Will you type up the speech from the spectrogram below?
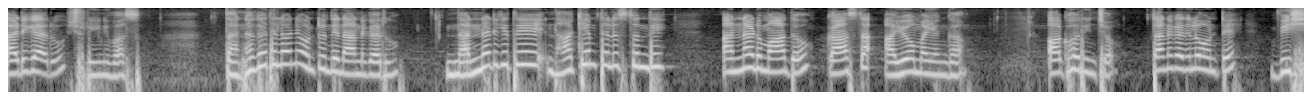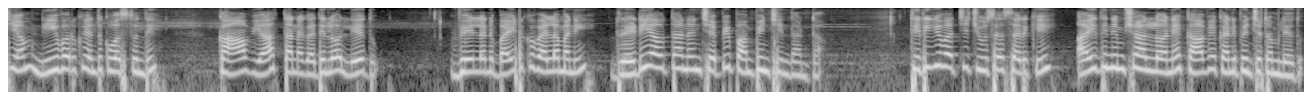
అడిగారు శ్రీనివాస్. తన గదిలోనే ఉంటుంది నాన్నగారు. నన్ను అడిగితే నాకేం తెలుస్తుంది? అన్నాడు మాధవ్ కాస్త అయోమయంగా. అఘోరించావు. తన గదిలో ఉంటే విషయం నీ వరకు ఎందుకు వస్తుంది? కావ్య తన గదిలో లేదు. వీళ్ళని బయటకు వెళ్ళమని రెడీ అవుతానని చెప్పి పంపించిందంట. తిరిగి వచ్చి చూసేసరికి ఐదు నిమిషాల్లోనే కావ్య కనిపించటం లేదు.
